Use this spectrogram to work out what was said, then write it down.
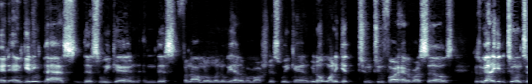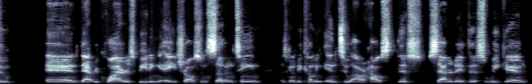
and and getting past this weekend and this phenomenal win that we had over Marshall this weekend, we don't want to get too too far ahead of ourselves because we got to get to two and two, and that requires beating a Charleston Southern team that's going to be coming into our house this Saturday, this weekend.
